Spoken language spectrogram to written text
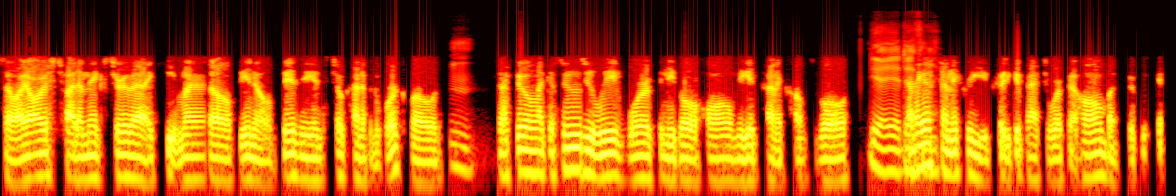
So I always try to make sure that I keep myself, you know, busy and still kind of in work mode. Mm. I feel like as soon as you leave work and you go home, you get kind of comfortable. Yeah, yeah, definitely. And I guess technically you could get back to work at home, but if, if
